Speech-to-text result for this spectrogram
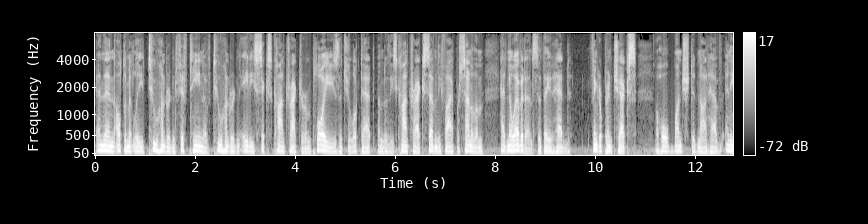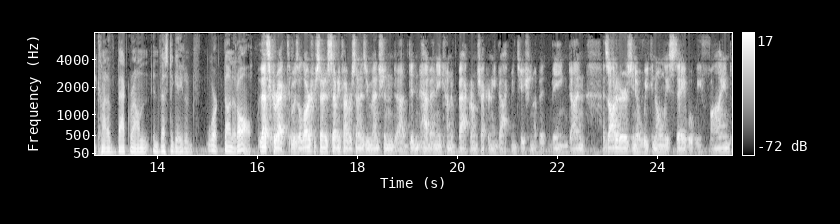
And then ultimately, 215 of 286 contractor employees that you looked at under these contracts, 75% of them had no evidence that they had fingerprint checks. A whole bunch did not have any kind of background investigative work done at all. That's correct. It was a large percentage, 75%, as you mentioned, uh, didn't have any kind of background check or any documentation of it being done. As auditors, you know, we can only say what we find.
